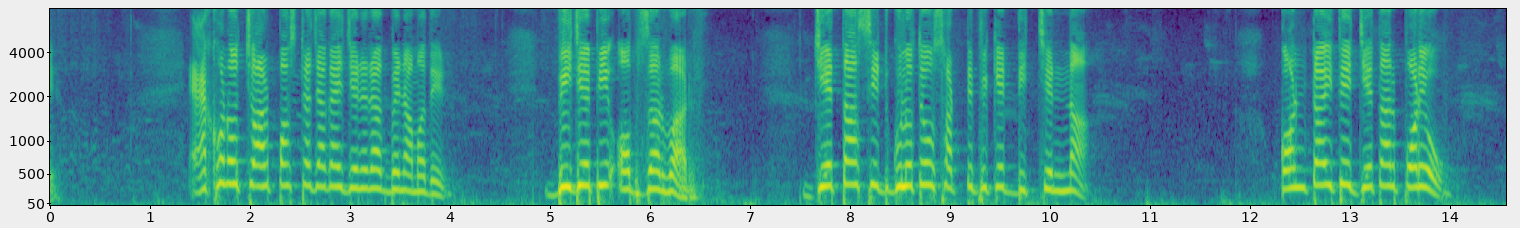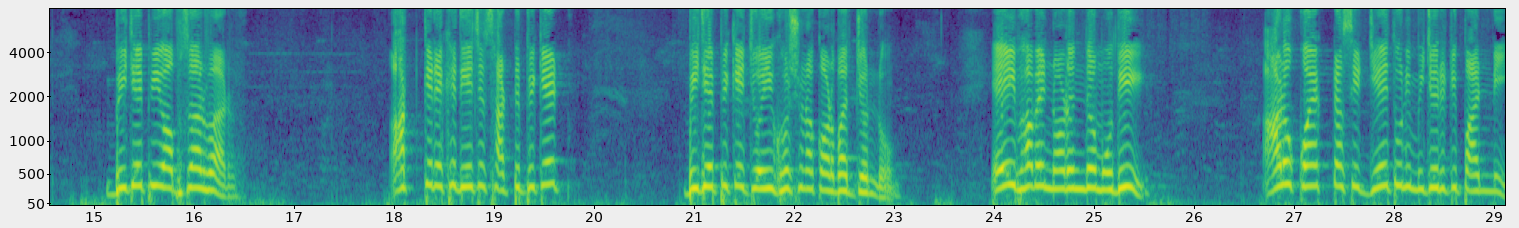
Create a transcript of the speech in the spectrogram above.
এখনও চার পাঁচটা জায়গায় জেনে রাখবেন আমাদের। বিজেপি অবজারভার জেতা সিটগুলোতেও সার্টিফিকেট দিচ্ছেন না। কন্টাইতে জেতার পরেও বিজেপি অবজারভার আটকে রেখে দিয়েছে সার্টিফিকেট বিজেপিকে জয়ী ঘোষণা করবার জন্য। এইভাবে নরেন্দ্র মোদী আরও কয়েকটা সিট, যেহেতু উনি মেজরিটি পাননি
